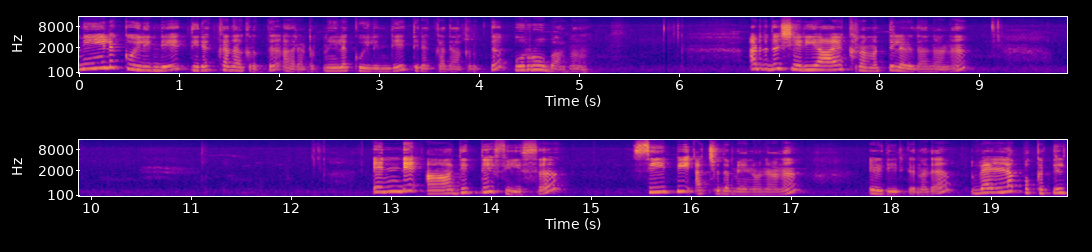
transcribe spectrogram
നീലക്കുയിലിന്റെ തിരക്കഥാകൃത്ത് ആരാണ്? നീലക്കുയിലിന്റെ തിരക്കഥാകൃത്ത് ഉറൂബാണ്. അടുത്തത് ശരിയായ ക്രമത്തിൽ എഴുതാനാണ്. എന്റെ ആദ്യത്തെ ഫീസ് സി പി അച്യുതമേനോനാണ് എഴുതിയിരിക്കുന്നത്. വെള്ളപ്പൊക്കത്തിൽ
